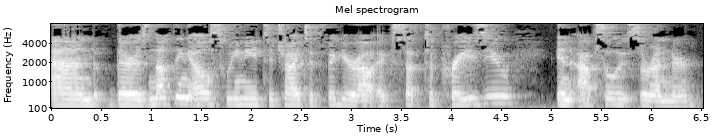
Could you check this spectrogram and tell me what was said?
And there is nothing else we need to try to figure out except to praise you in absolute surrender.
